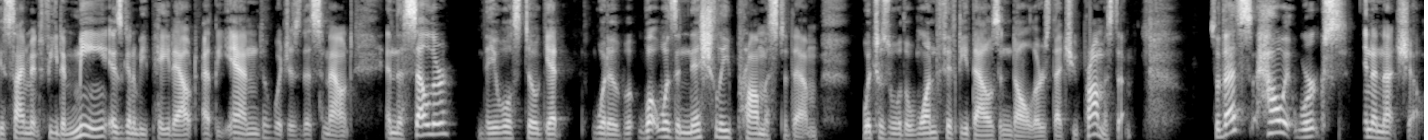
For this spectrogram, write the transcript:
assignment fee to me is going to be paid out at the end, which is this amount. And the seller, they will still get what what was initially promised to them, which was the one fifty thousand dollars that you promised them. So that's how it works in a nutshell.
